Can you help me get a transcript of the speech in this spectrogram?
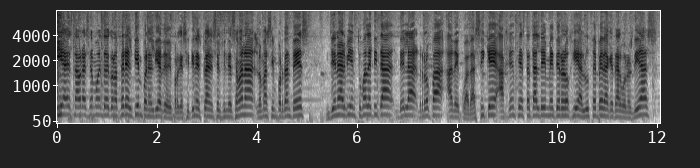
Y a esta hora es el momento de conocer el tiempo en el día de hoy, porque si tienes planes el fin de semana, lo más importante es llenar bien tu maletita de la ropa adecuada. Así que, Agencia Estatal de Meteorología, Luz Cepeda, ¿qué tal? Buenos días.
